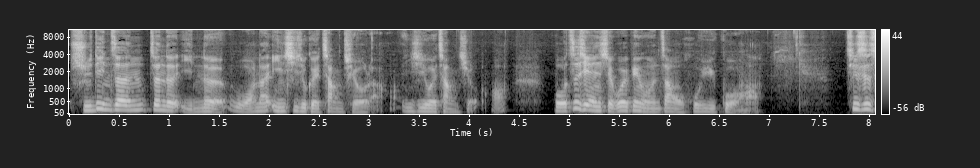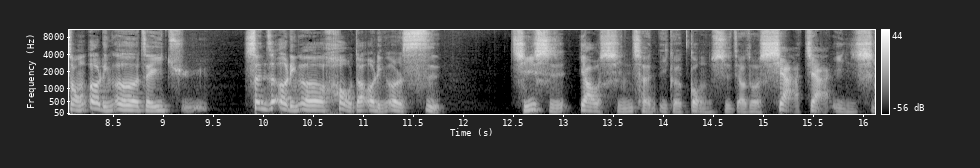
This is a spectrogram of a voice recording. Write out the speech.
徐定真真的赢了，哇，那英系就可以唱秋了，英系会唱秋啊。我之前写过一篇文章，我呼吁过哈，其实从二零二二这一局，甚至二零二二后到二零二四。其实要形成一个共识，叫做下架英系，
